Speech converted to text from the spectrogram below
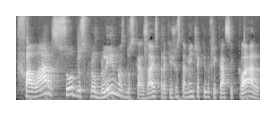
falar sobre os problemas dos casais para que justamente aquilo ficasse claro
